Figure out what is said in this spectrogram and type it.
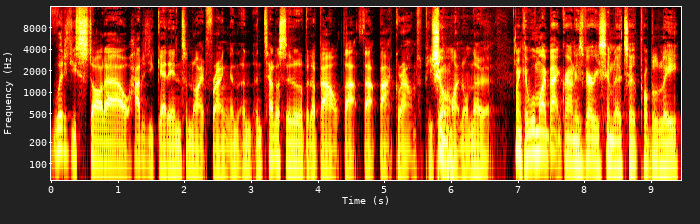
where did you start out? How did you get into Knight Frank? And, and, and tell us a little bit about that, that background for people Sure. who might not know it. Okay, well, my background is very similar to probably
